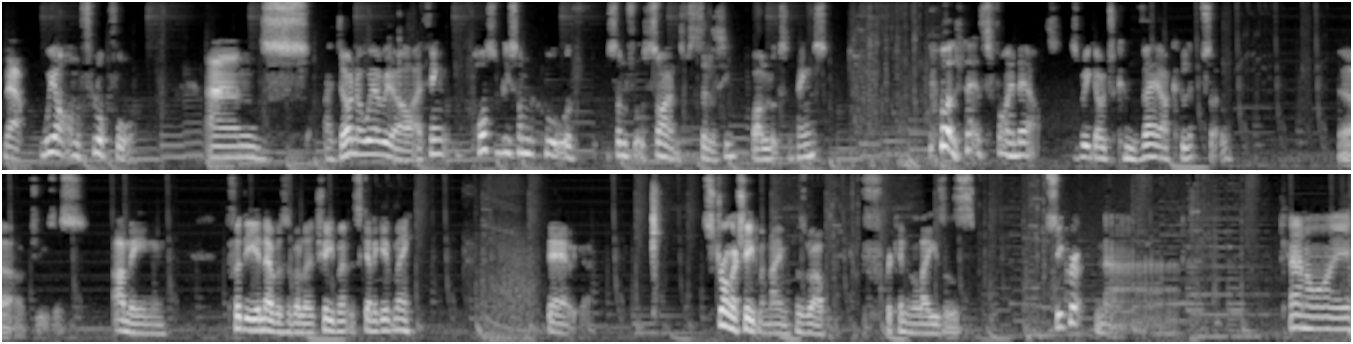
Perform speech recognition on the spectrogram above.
Now, we are on floor 4 and I don't know where we are. I think possibly some sort of, some sort of science facility by the looks of things. But let's find out as we go to Conveyor Calypso. Oh, Jesus. I mean, for the inevitable achievement it's going to give me. There we go. Strong achievement name as well. Freaking lasers. Secret? Nah. Can I?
